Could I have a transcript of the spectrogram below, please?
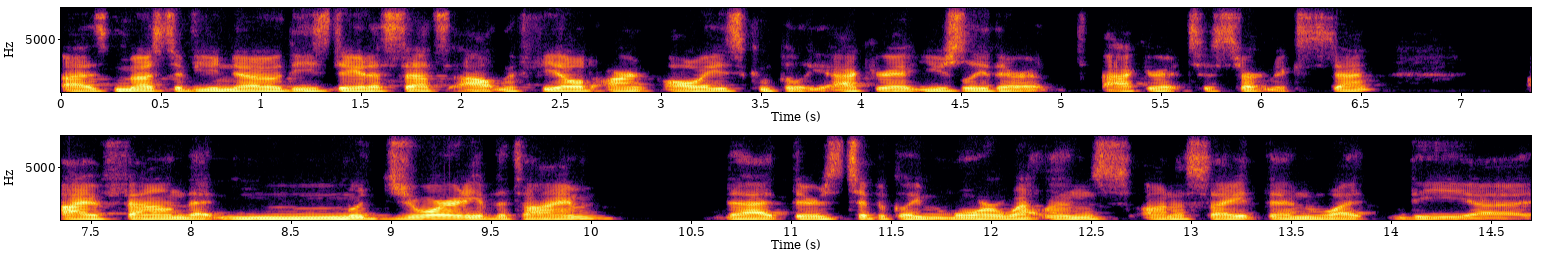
As most of you know, these data sets out in the field aren't always completely accurate. Usually they're accurate to a certain extent. I've found that majority of the time, that there's typically more wetlands on a site than what the uh,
